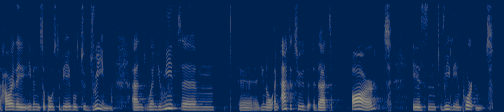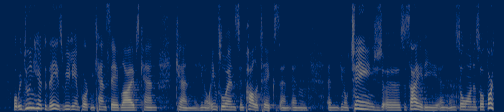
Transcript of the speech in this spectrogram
how are they even supposed to be able to dream? And when you meet, um, uh, you know, an attitude that art isn't really important. What we're doing here today is really important. Can save lives. Can can you know influence in politics and and mm. and you know change uh, society and, and so on and so forth.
